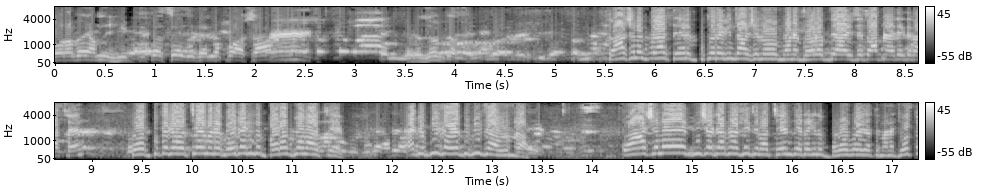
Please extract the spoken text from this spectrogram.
বরফে আপনি হিট দিতেছে যেটা হলো কুয়াশা। হ্যাঁ। এটা তো আসলে এর ভিতরে কিন্তু আসলে মানে বরফ দেওয়া হয়েছে তো আপনারা দেখতে পাচ্ছেন। তো হচ্ছে মানে বইটা কিন্তু বরফ জমা হচ্ছে। একটু পিস একটু পিস তোমরা তো আসলে বিষয়টা আপনারা দেখতে পাচ্ছেন যে এটা কিন্তু বরফ হয়ে যাচ্ছে মানে যত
